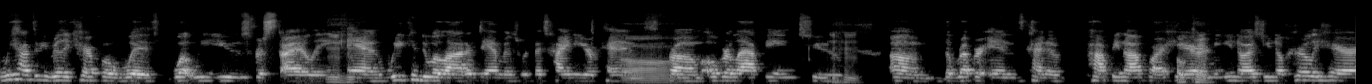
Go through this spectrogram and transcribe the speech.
we have to be really careful with what we use for styling mm-hmm. and we can do a lot of damage with the tinier pins oh. from overlapping to mm-hmm. um, the rubber ends kind of popping off our hair okay. i mean you know as you know curly hair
